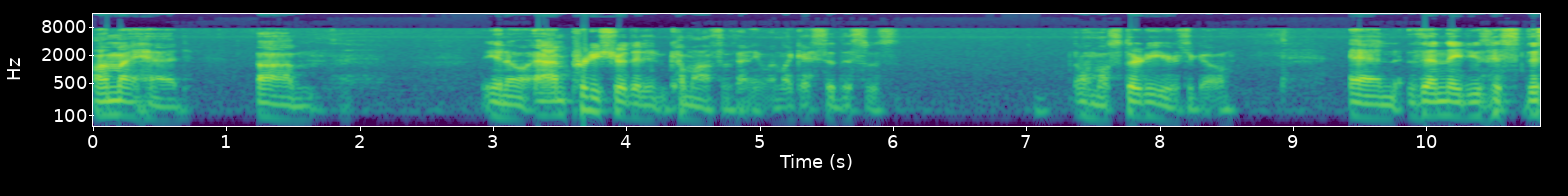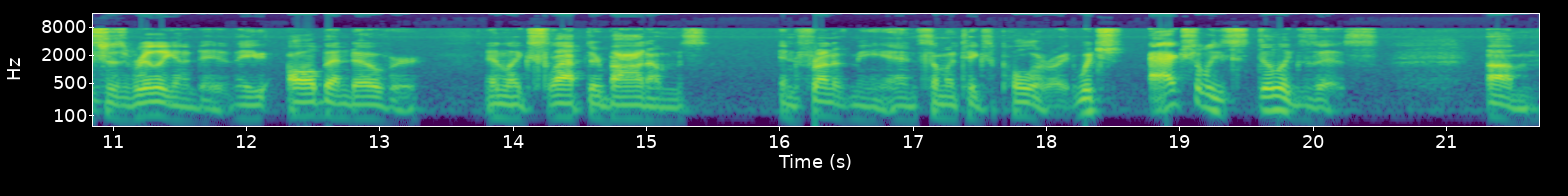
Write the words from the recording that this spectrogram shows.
on my head. Um, you know, I'm pretty sure they didn't come off of anyone. Like I said, this was almost 30 years ago. And then they do this. This is really gonna date it. They all bend over and like slap their bottoms in front of me, and someone takes a Polaroid, which actually still exists um,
